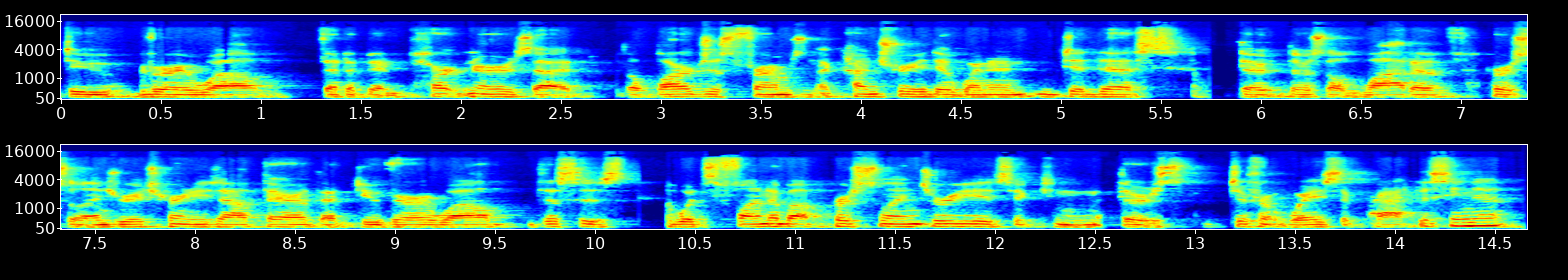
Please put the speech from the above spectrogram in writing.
do very well that have been partners at the largest firms in the country that went and did this. There, there's a lot of personal injury attorneys out there that do very well. This is what's fun about personal injury is it can there's different ways of practicing it.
